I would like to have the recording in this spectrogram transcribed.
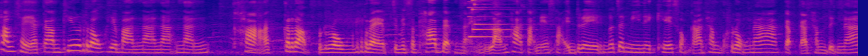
ทำศัลยกรรมที่โรงพยาบาลนานะนั้น ขากลับโรงแรมจะเป็นสภาพแบบไหน หลังผ่าตัดเนี่ยสายเดรน ก็จะมีในเคสของการทำโครงหน้ากับการทำดึงหน้า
